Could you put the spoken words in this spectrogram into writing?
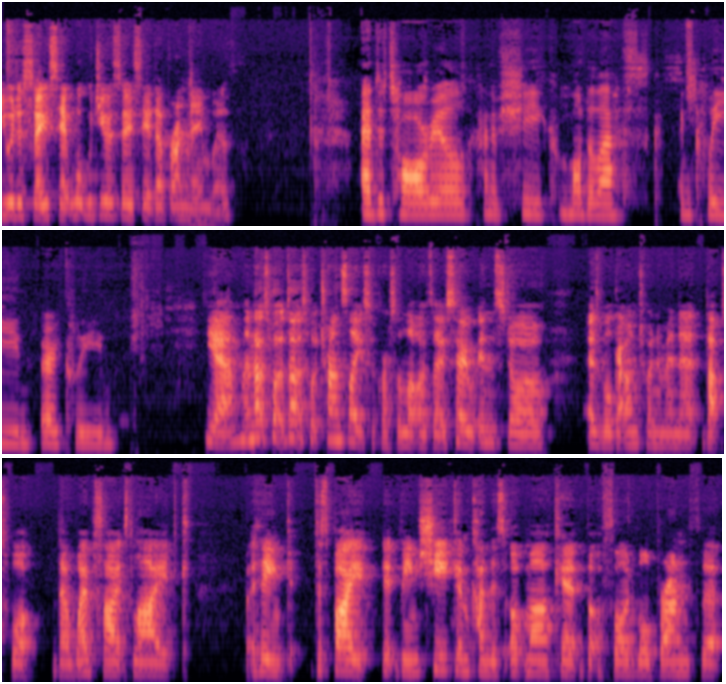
You would associate. What would you associate their brand name with? Editorial, kind of chic, model esque, and clean. Very clean. Yeah, and that's what that's what translates across a lot of those. So in store, as we'll get onto in a minute, that's what their website's like. But I think despite it being chic and kind of this upmarket but affordable brand that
